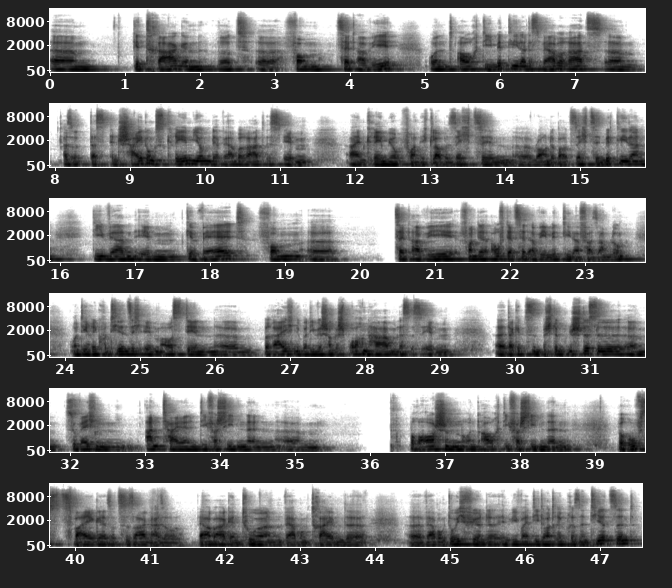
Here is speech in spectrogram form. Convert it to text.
ähm, getragen wird äh, vom ZAW und auch die Mitglieder des Werberats, ähm, also das Entscheidungsgremium, der Werberat ist eben ein Gremium von, ich glaube, 16, äh, roundabout 16 Mitgliedern. Die werden eben gewählt vom äh, ZAW, von der, auf der ZAW-Mitgliederversammlung. Und die rekrutieren sich eben aus den ähm, Bereichen, über die wir schon gesprochen haben. Das ist eben, äh, da gibt es einen bestimmten Schlüssel, ähm, zu welchen Anteilen die verschiedenen ähm, Branchen und auch die verschiedenen Berufszweige sozusagen, also Werbeagenturen, Werbung treibende, äh, Werbung durchführende, inwieweit die dort repräsentiert sind.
